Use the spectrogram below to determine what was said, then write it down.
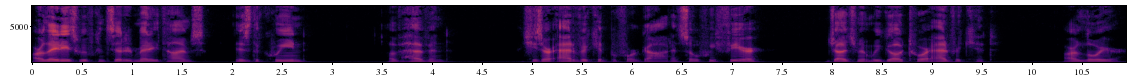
Our Lady, we've considered many times, is the Queen of Heaven. She's our advocate before God. And so if we fear judgment, we go to our advocate, our lawyer.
